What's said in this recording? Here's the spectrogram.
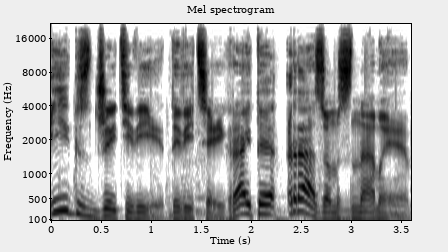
XGTV. Дивіться і грайте разом з нами.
